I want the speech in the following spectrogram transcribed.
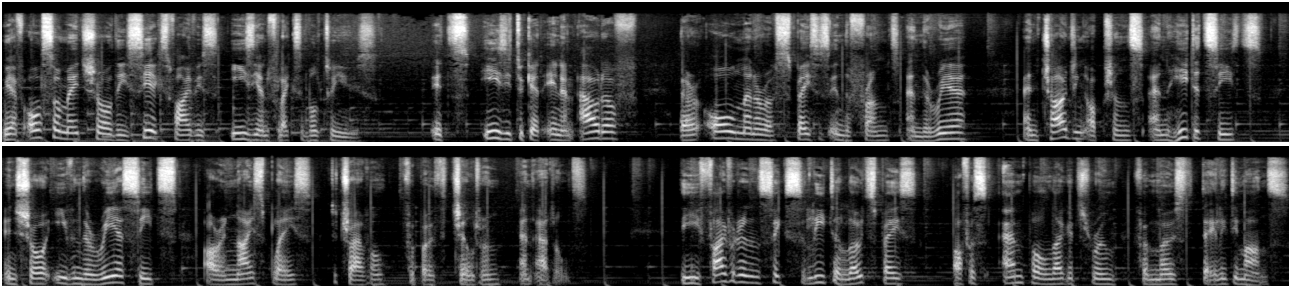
We have also made sure the CX-5 is easy and flexible to use. It's easy to get in and out of, there are all manner of spaces in the front and the rear, and charging options and heated seats ensure even the rear seats are a nice place to travel for both children and adults. The 506 litre load space offers ample luggage room for most daily demands.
